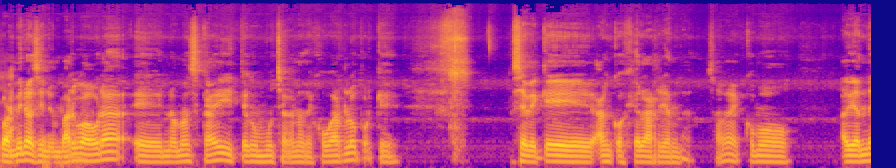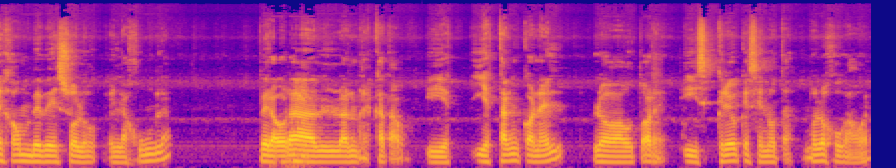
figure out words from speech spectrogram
Pues Ya. mira, sin embargo, ahora eh, No Man's Sky tengo muchas ganas de jugarlo porque se ve que han cogido la rienda, ¿sabes? Como habían dejado un bebé solo en la jungla, pero ahora lo han rescatado y, y están con él los autores y creo que se nota, no lo he jugado, ¿eh?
